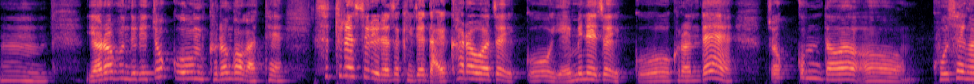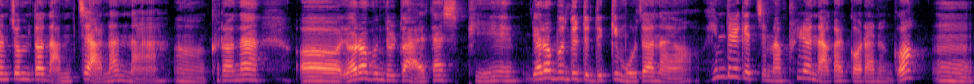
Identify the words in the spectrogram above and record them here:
음, 여러분들이 조금 그런 것 같아. 스트레스로 인해서 굉장히 날카로워져 있고 예민해져 그런데 조금 더 어, 고생은 좀 더 남지 않았나. 어, 그러나 어, 여러분들도 알다시피 여러분들도 느낌 오잖아요. 힘들겠지만 풀려 나갈 거라는 거. 음,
